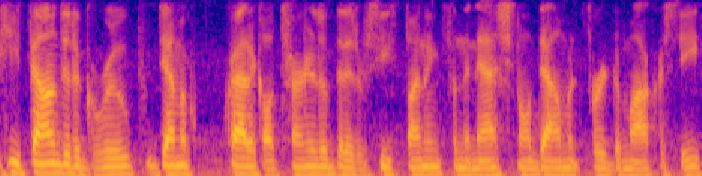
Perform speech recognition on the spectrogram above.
he founded a group, Democratic Alternative, that has received funding from the National Endowment for Democracy,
